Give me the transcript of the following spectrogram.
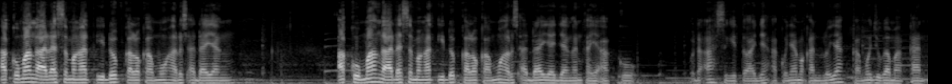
Aku mah nggak ada semangat hidup kalau kamu harus ada yang. Aku mah nggak ada semangat hidup kalau kamu harus ada ya jangan kayak aku. Udah ah segitu aja. Akunya makan dulu ya. Kamu juga makan.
